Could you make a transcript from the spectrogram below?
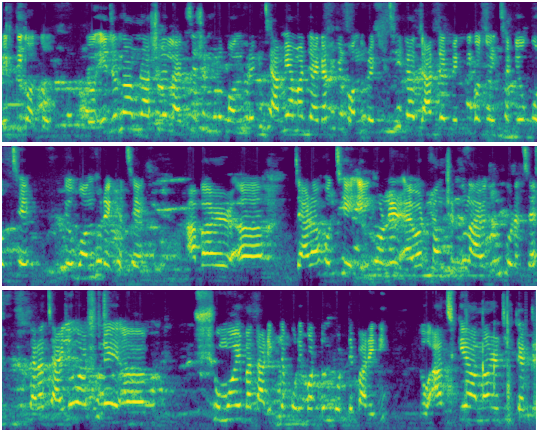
ব্যক্তিগত। তো এই জন্য আমরা আসলে লাইভ সেশনগুলো বন্ধ রেখেছি। আমি আমার জায়গা থেকে বন্ধ রেখেছি। এটা যার যার ব্যক্তিগত ইচ্ছা, কেউ করছে, কেউ বন্ধ রেখেছে। আবার যারা হচ্ছে এই ধরনের অ্যাওয়ার্ড ফাংশনগুলো আয়োজন করেছে, তারা চাইলেও আসলে সময় বা তারিখটা পরিবর্তন করতে পারেনি। তো আজকে আমার যেহেতু একটা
